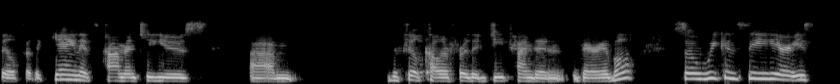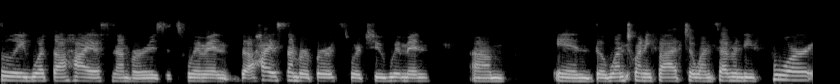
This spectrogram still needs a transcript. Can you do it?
fill for the gain. It's common to use um, the fill color for the dependent variable. So we can see here easily what the highest number is. It's women. The highest number of births were to women um, in the 125 to 174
